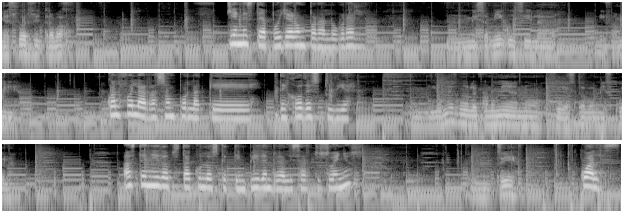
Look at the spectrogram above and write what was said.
Esfuerzo y trabajo. ¿Quiénes te apoyaron para lograrlo? Mis amigos y la, mi familia. ¿Cuál fue la razón por la que dejó de estudiar? Lo mismo, la economía no subastaba mi escuela. ¿Has tenido obstáculos que te impiden realizar tus sueños? Sí. ¿Cuáles?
